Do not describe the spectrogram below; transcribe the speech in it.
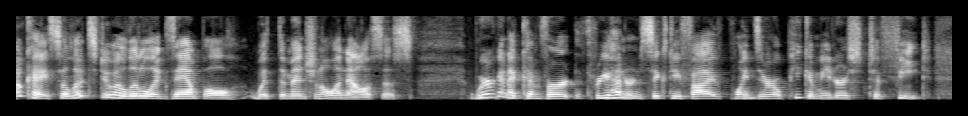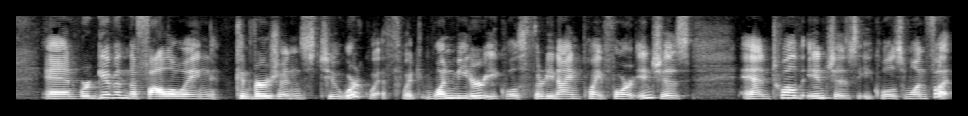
Okay, so let's do a little example with dimensional analysis. We're going to convert 365.0 picometers to feet. And we're given the following conversions to work with, which 1 meter equals 39.4 inches and 12 inches equals 1 foot.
